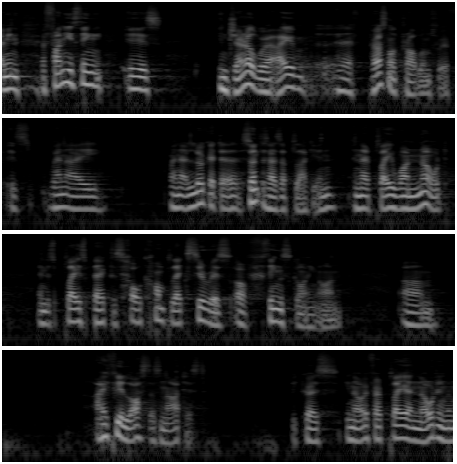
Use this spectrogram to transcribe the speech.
I mean, a funny thing is, in general, where I have personal problems with is when I, when I look at a synthesizer plugin and I play one note, and it plays back this whole complex series of things going on. Um, I feel lost as an artist because you know if I play a note and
